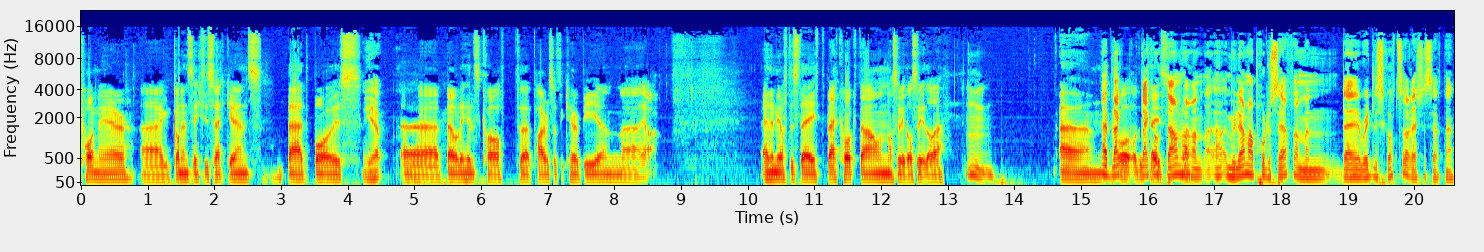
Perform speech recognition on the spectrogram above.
Con Air, eh, Gone in 60 Seconds, Bad Boys, Yep. uh, Beverly Hills Cop, uh, Pirates of the Caribbean, ja. Enemy of the State, Black Hawk Down osv. osv. Mm. Um, Black, og- og Black Hawk Down har han uh, Mulig han har produsert den, men det er Ridley Scott som har regissert den.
